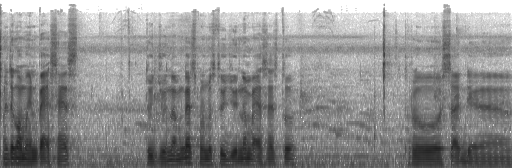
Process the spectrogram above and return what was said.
Itu ngomongin PSS. 76 kan 1976 PSS tuh. Terus ada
